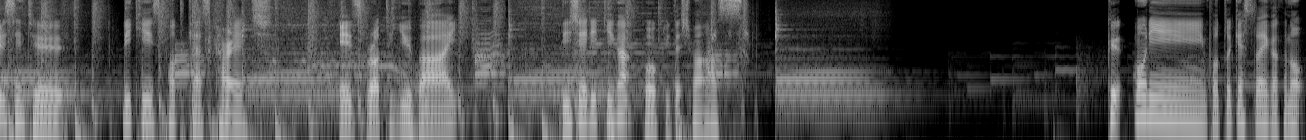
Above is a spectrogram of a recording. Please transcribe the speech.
listen to Ricky's Podcast Courage is brought to you by DJ リッキーがお送りいたします。Good morning! ポッドキャスト大学の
